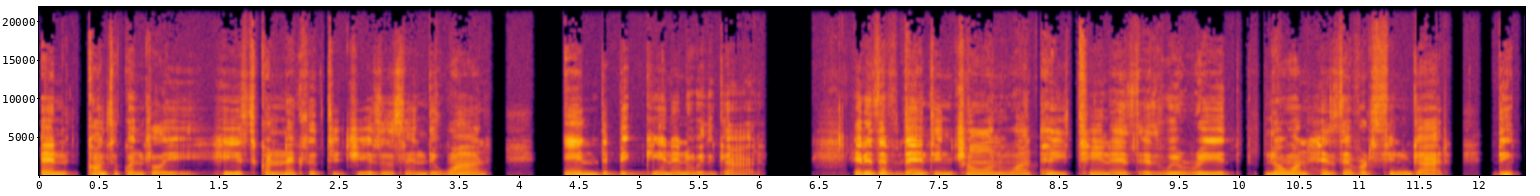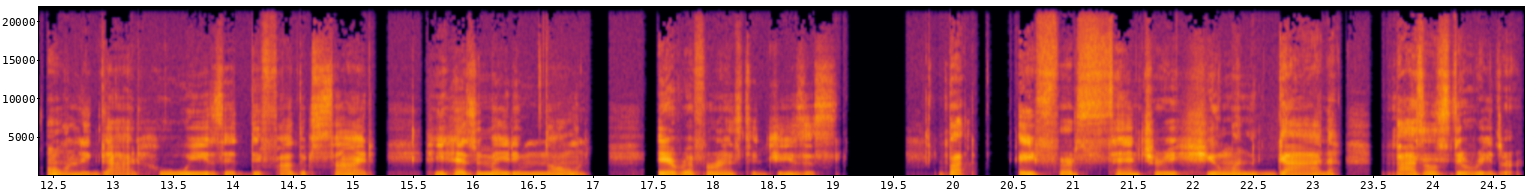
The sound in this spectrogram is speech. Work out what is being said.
And consequently, he is connected to Jesus and the one in the beginning with God. It is evident in John 1:18 as, as we read, No one has ever seen God. The only God who is at the Father's side, he has made him known, a reference to Jesus. But a first century human God puzzles the reader.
